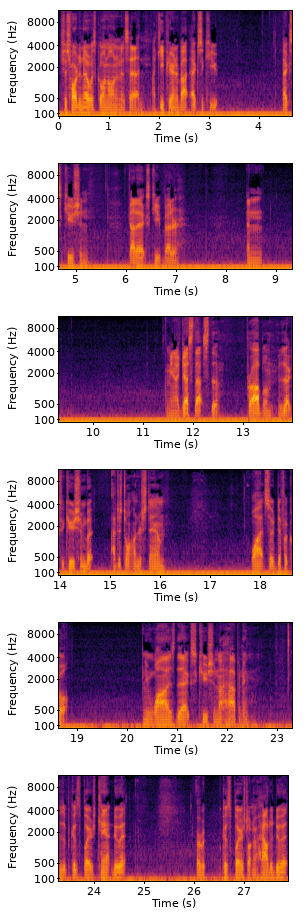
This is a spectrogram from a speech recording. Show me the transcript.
it's just hard to know what's going on in his head. I keep hearing about execute, execution, got to execute better. And I mean, I guess that's the problem is execution, but I just don't understand why it's so difficult. I mean, why is the execution not happening? Is it because the players can't do it? Or because the players don't know how to do it?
